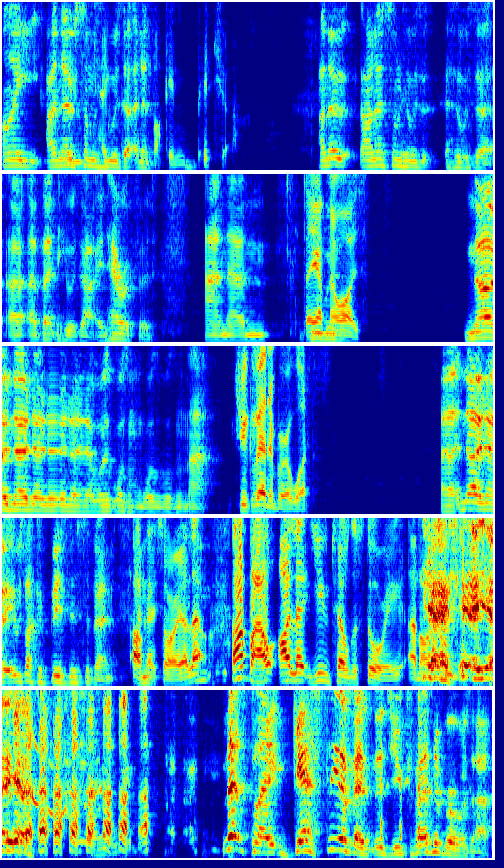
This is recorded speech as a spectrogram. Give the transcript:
I I know You someone who was at an fucking picture. I know I know someone who was who was at an event he was at in Hereford, and um They He have no was- eyes. no no no no no no it wasn't wasn't that. Duke of Edinburgh one. Uh, no, no, it was like a business event. Okay, And- sorry. I let, how about I let you tell the story and I Yeah, yeah, yeah, yeah, Let's play guess the event the Duke of Edinburgh was at.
